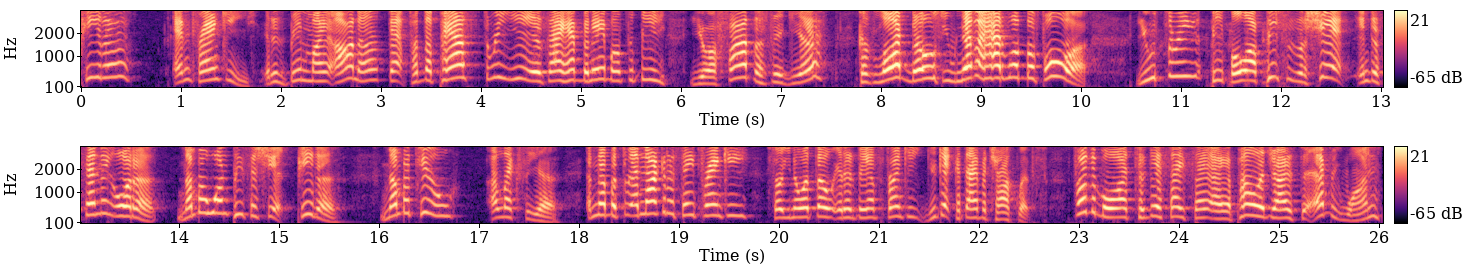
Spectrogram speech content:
Peter, and Frankie, it has been my honor that for the past three years I have been able to be your father figure, because Lord knows you never had one before. You three people are pieces of shit in descending order. Number one piece of shit, Peter. Number two, Alexia. And number three, I'm not going to say Frankie. So you know what, though? In advance, Frankie, you get Godiva chocolates. Furthermore, to this I say I apologize to everyone,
